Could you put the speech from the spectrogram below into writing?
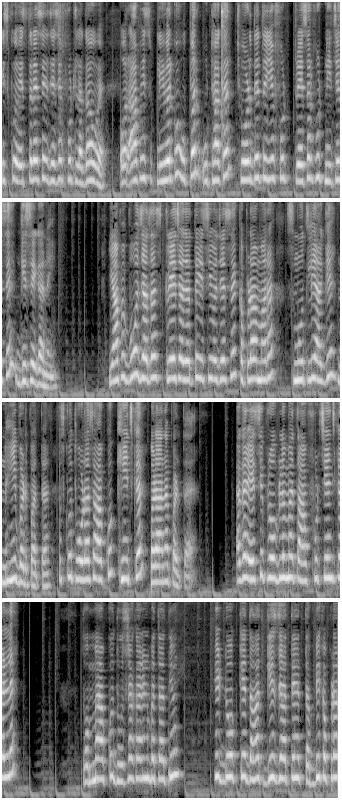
इसको इस तरह से जैसे फुट लगा हुआ है और आप इस लीवर को ऊपर उठाकर छोड़ दे तो ये फुट, प्रेशर फुट नीचे से घिसेगा नहीं। यहाँ पे बहुत ज़्यादा स्क्रेच आ जाते हैं, इसी वजह से कपड़ा हमारा स्मूथली आगे नहीं बढ़ पाता है। उसको थोड़ा सा आपको खींच कर बढ़ाना पड़ता है। अगर ऐसी प्रॉब्लम है तो आप फुट चेंज कर ले। तो अब मैं आपको दूसरा कारण बताती हूँ। फिट डॉग के दांत घिस जाते हैं, तब भी कपड़ा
